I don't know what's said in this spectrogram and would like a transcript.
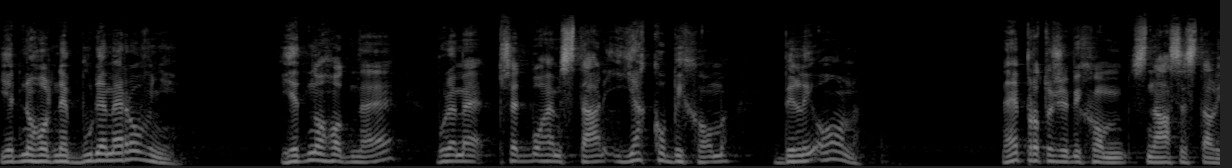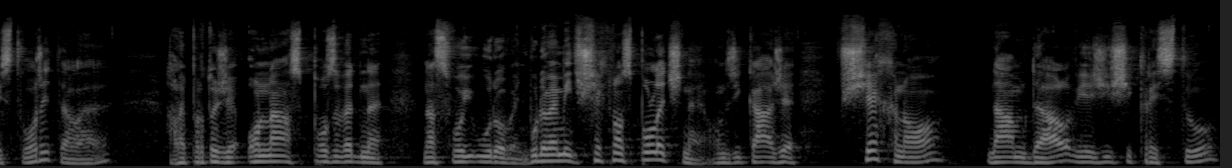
jednoho dne budeme rovni. Jednoho dne budeme před Bohem stát, jako bychom byli On. Ne protože bychom z nás se stali stvořitelé, ale protože On nás pozvedne na svůj úroveň. Budeme mít všechno společné. On říká, že všechno nám dal v Ježíši Kristu,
